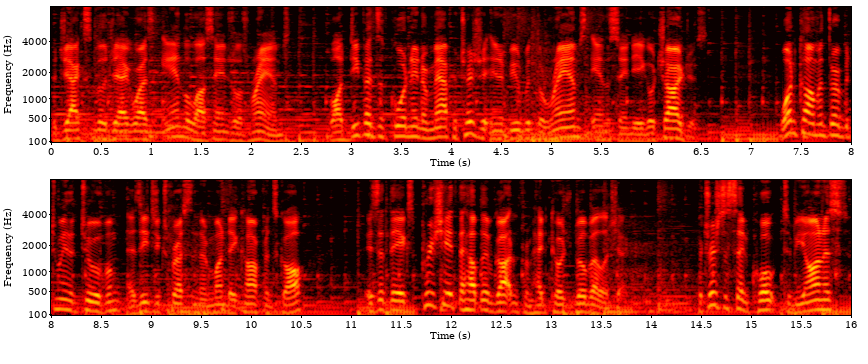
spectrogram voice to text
the Jacksonville Jaguars, and the Los Angeles Rams, while defensive coordinator Matt Patricia interviewed with the Rams and the San Diego Chargers. One common thread between the two of them, as each expressed in their Monday conference call, is that they appreciate the help they've gotten from head coach Bill Belichick. Patricia said, quote, To be honest,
